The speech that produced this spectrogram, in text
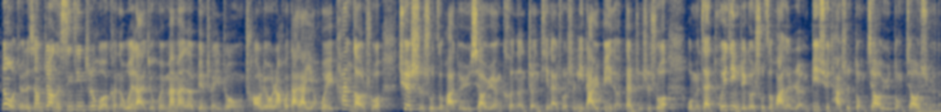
那我觉得像这样的星星之火，可能未来就会慢慢的变成一种潮流，然后大家也会看到说，确实数字化对于校园可能整体来说是利大于弊的，但只是说我们在推进这个数字化的人，必须他是懂教育、懂教学的。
